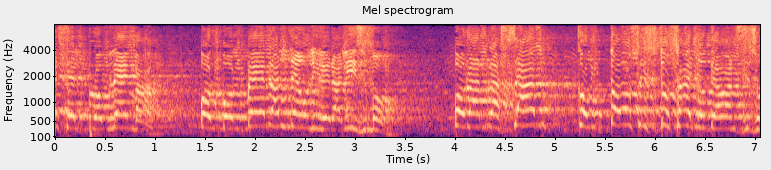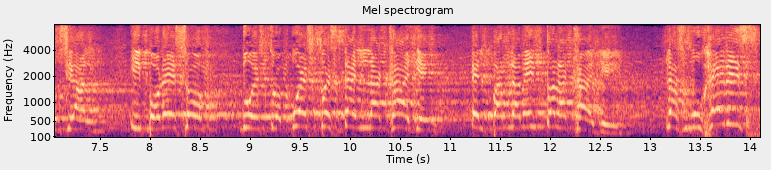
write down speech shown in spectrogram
es el problema por volver al neoliberalismo, por arrasar con todos estos años de avance social. Y por eso nuestro puesto está en la calle, el Parlamento a la calle. Las mujeres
